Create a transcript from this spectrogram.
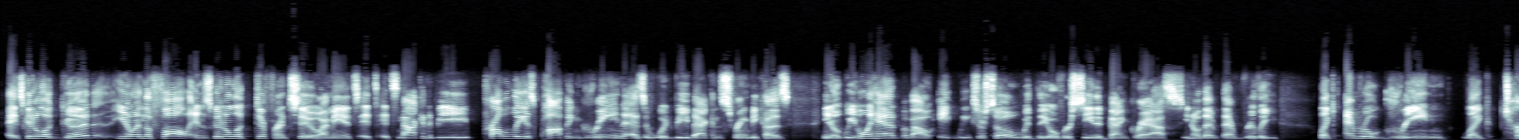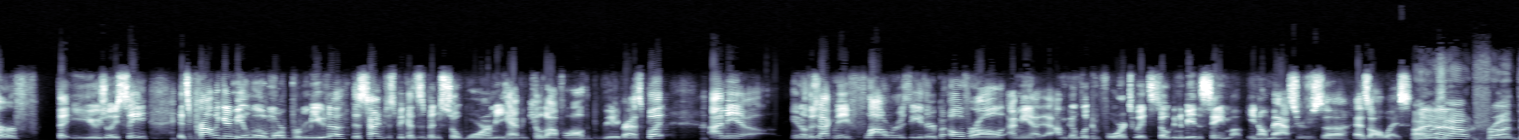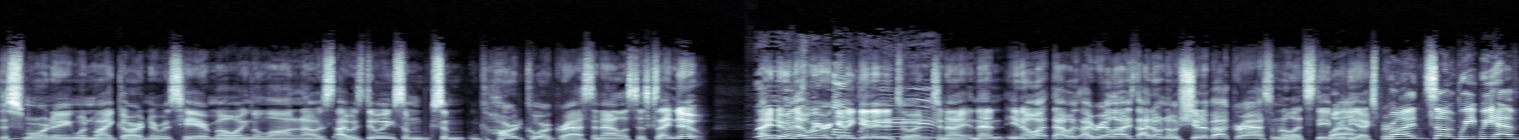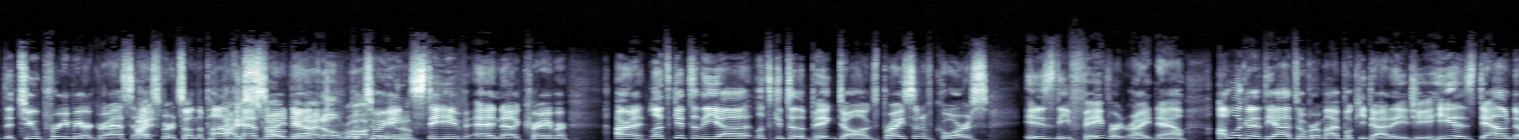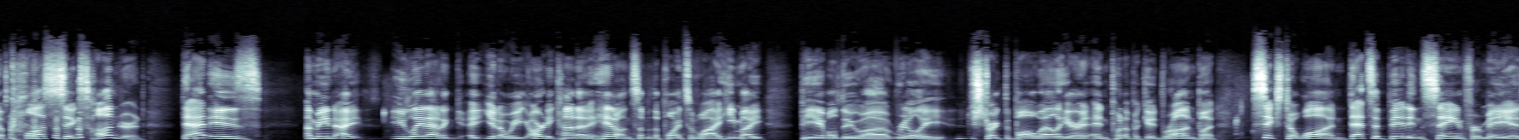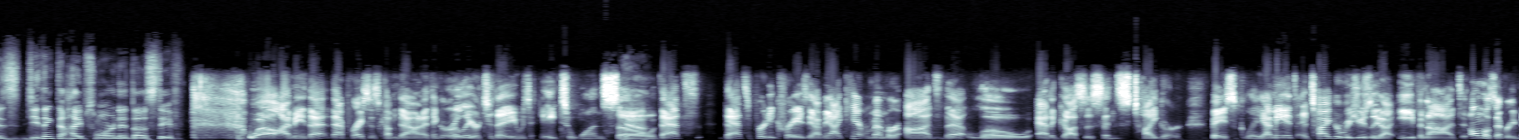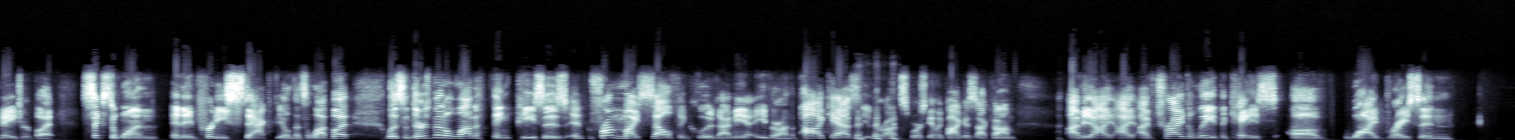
It's going to look good, you know, in the fall, and it's going to look different too. I mean, it's it's it's not going to be probably as popping green as it would be back in the spring because you know we've only had about eight weeks or so with the overseeded bent grass. You know that that really like emerald green like turf that you usually see. It's probably going to be a little more Bermuda this time just because it's been so warm. You haven't killed off all the Bermuda grass. But I mean, uh, you know, there's not going to be flowers either. But overall, I mean, I, I'm gonna looking forward to it. It's still going to be the same, you know, Masters uh, as always. I was out front this morning when my gardener was here mowing the lawn, and I was I was doing some some hardcore grass analysis because I knew I knew that we were going to get into it tonight, and then you know what? That was I realized I don't know shit about grass. I'm going to let Steve Well, be the expert. Right. So we we have the two premier grass I- experts on the podcast smoke right it, now. I don't rock it, between you know? Steve and uh, Kramer. All right, let's get to the uh, let's get to the big dogs. Bryson, of course, is the favorite right now. I'm looking at the odds over at mybookie.ag. He is down to plus 600. That is, I mean, I you laid out a, a- you know we already kind of hit on some of the points of why he might be able to uh, really strike the ball well here and put up a good run, but six to one, that's a bit insane for me. Is do you think the hype's warranted though, Steve? Well, I mean that that price has come down. I think earlier today it was eight to one. So Yeah. that's that's pretty crazy. I mean, I can't remember odds that low at Augusta since Tiger. Basically, I mean, it's, a Tiger was usually uh, even odds at almost every major, but six to one in a pretty stacked field. That's a lot. But listen, there's been a lot of think pieces and from myself included. I mean, either on the podcast, either on sportsgamblingpodcast.com. I mean, I, I I've tried to lay the case of why Bryson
